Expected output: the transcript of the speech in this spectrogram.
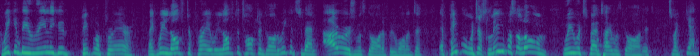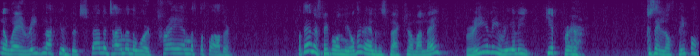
We can be really good people of prayer. Like we love to pray, we love to talk to God. We could spend hours with God if we wanted to. If people would just leave us alone, we would spend time with God. It's, it's about getting away, reading that good book, spending time in the Word, praying with the Father. But then there's people on the other end of the spectrum, and they really, really hate prayer because they love people.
